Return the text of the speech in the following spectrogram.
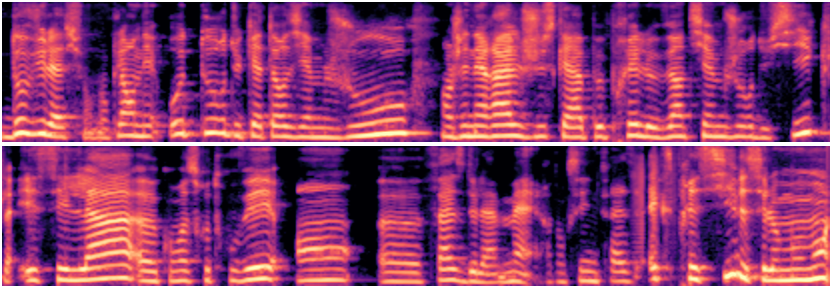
d'ovulation. Donc là, on est autour du 14e jour, en général jusqu'à à peu près le 20e jour du cycle. Et c'est là euh, qu'on va se retrouver en phase de la mère. Donc c'est une phase expressive et c'est le moment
